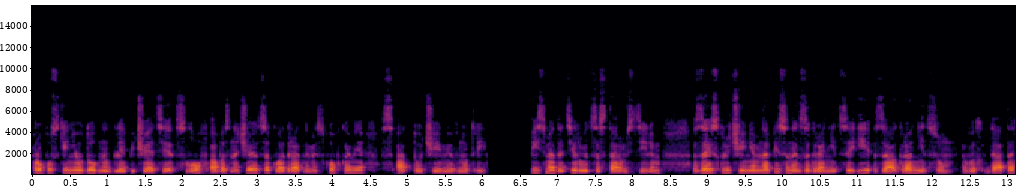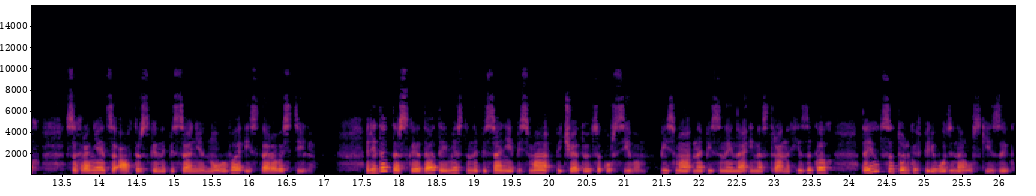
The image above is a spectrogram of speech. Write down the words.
Пропуски неудобных для печати слов обозначаются квадратными скобками с отточиями внутри. Письма датируются старым стилем, за исключением написанных за границей и за границу. В их датах сохраняется авторское написание нового и старого стиля. Редакторская дата и место написания письма печатаются курсивом. Письма, написанные на иностранных языках, даются только в переводе на русский язык.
